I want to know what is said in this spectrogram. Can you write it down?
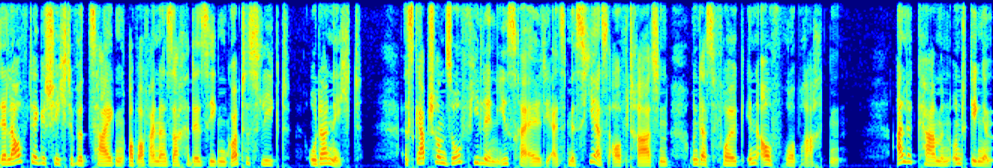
Der Lauf der Geschichte wird zeigen, ob auf einer Sache der Segen Gottes liegt oder nicht. Es gab schon so viele in Israel, die als Messias auftraten und das Volk in Aufruhr brachten. Alle kamen und gingen,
